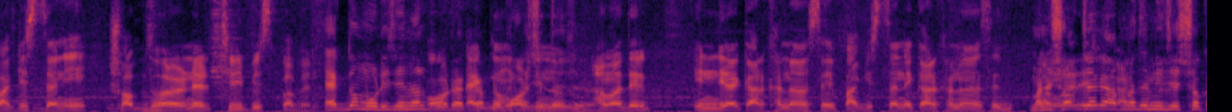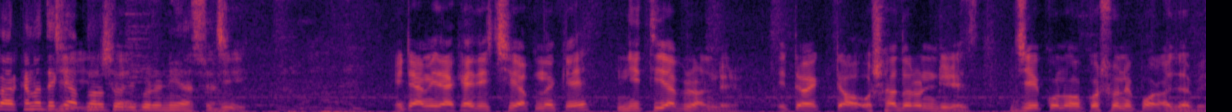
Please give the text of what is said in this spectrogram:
পাকিস্তানি সব ধরনের থ্রি পিস পাবেন। একদম অরিজিনাল প্রোডাক্ট একদম অরিজিনাল আমাদের ইন্ডিয়ায় কারখানা আছে পাকিস্তানে কারখানা আছে মানে সব জায়গায় আপনাদের নিজস্ব কারখানা থেকে আপনারা তৈরি করে নিয়ে আসেন। জি। এটা আমি দেখাই দিচ্ছি আপনাকে নিতিয়া ব্র্যান্ডের এটা একটা অসাধারণ ড্রেস যে কোনো অকেশনে পরা যাবে।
